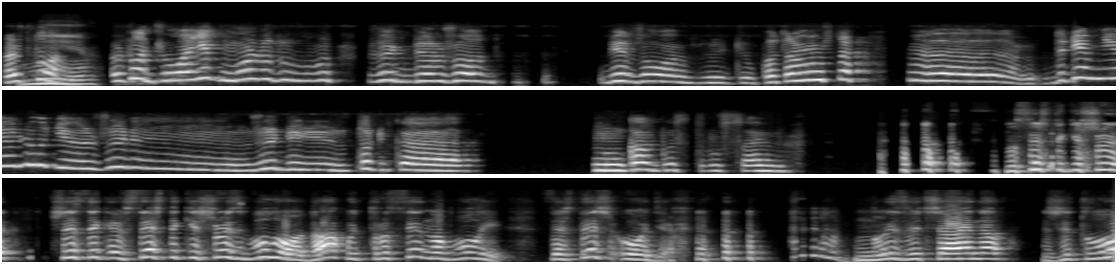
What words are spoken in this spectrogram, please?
А что? Ні. А что, человек может в- жить без, жо- без одежды? Потому что э, древние люди жили, жили только ну, как бы с трусами. Ну, все ж таки, що, все ж таки, все ж таки щось було, да? Хоч труси, но були. Це ж теж одяг. Ну і, звичайно, житло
